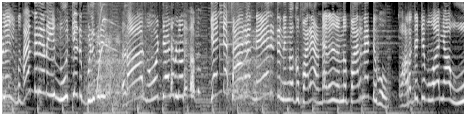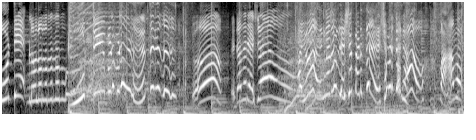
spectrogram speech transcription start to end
വിളി എന്തിനാണ് ഈ നൂറ്റിയെട്ട് ബിളിബിളി പറഞ്ഞിട്ട് പോ. പറഞ്ഞിട്ട് പോവാൻ ഞാൻ ഊട്ടി. ഊട്ടി ബിളിബിളി എന്തിനത്? ഓ എന്റെ രക്ഷ? അയ്യോ നിങ്ങളെ രക്ഷപ്പെടുത്ത്? രക്ഷപ്പെടുത്താനോ? പാവം.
